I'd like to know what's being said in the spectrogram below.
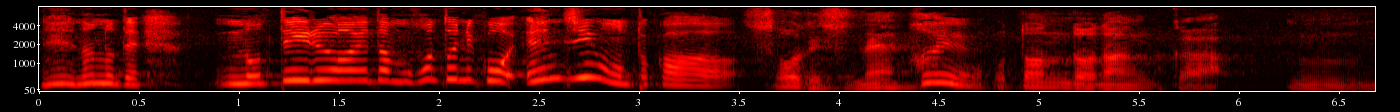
ね、なので乗っている間も本当にこうエンジン音とか。そうですね、はい。ほとんどなんか、うん、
